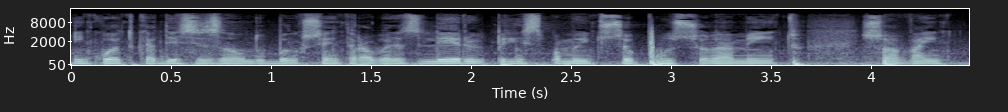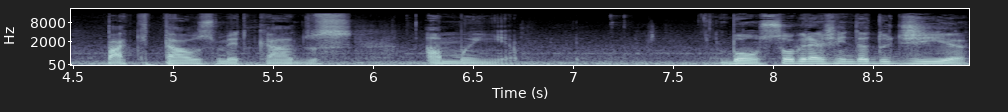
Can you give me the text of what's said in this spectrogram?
enquanto que a decisão do Banco Central brasileiro e principalmente o seu posicionamento só vai impactar os mercados amanhã. Bom, sobre a agenda do dia,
